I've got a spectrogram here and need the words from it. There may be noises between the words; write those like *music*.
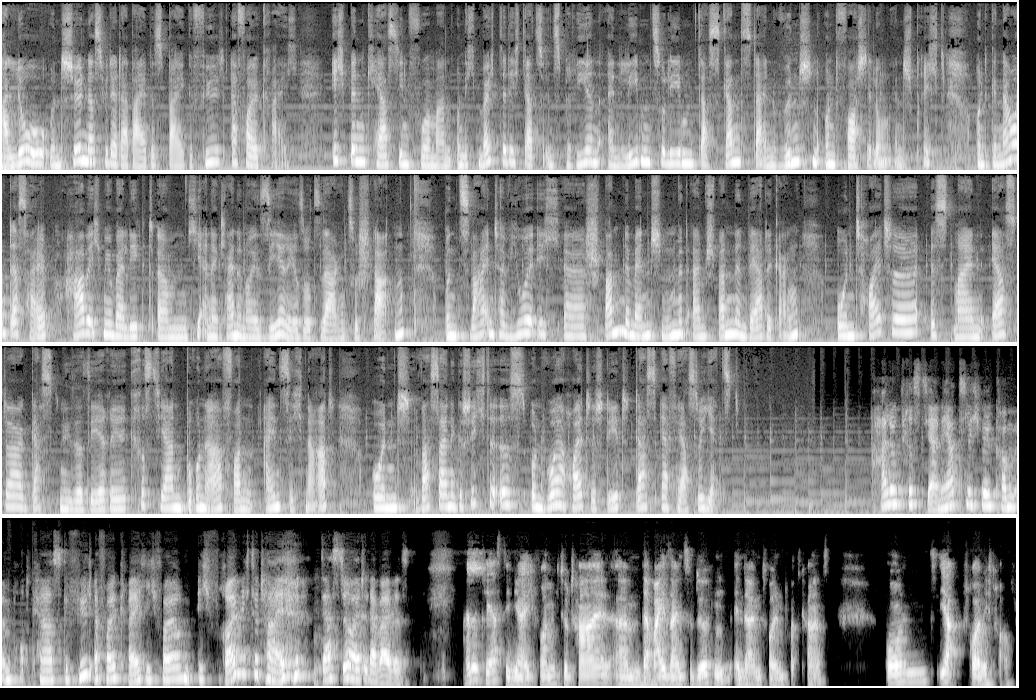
Hallo und schön, dass du wieder dabei bist bei Gefühlt Erfolgreich. Ich bin Kerstin Fuhrmann und ich möchte dich dazu inspirieren, ein Leben zu leben, das ganz deinen Wünschen und Vorstellungen entspricht. Und genau deshalb habe ich mir überlegt, ähm, hier eine kleine neue Serie sozusagen zu starten. Und zwar interviewe ich äh, spannende Menschen mit einem spannenden Werdegang und heute ist mein erster Gast in dieser Serie Christian Brunner von Einzignaht. Und was seine Geschichte ist und wo er heute steht, das erfährst du jetzt. Hallo Christian, herzlich willkommen im Podcast Gefühlt Erfolgreich. Ich freue, ich freue mich total, *laughs* dass du heute dabei bist. Hallo Kerstin, ja, ich freue mich total, ähm, dabei sein zu dürfen in deinem tollen Podcast. Und ja, freue mich drauf.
